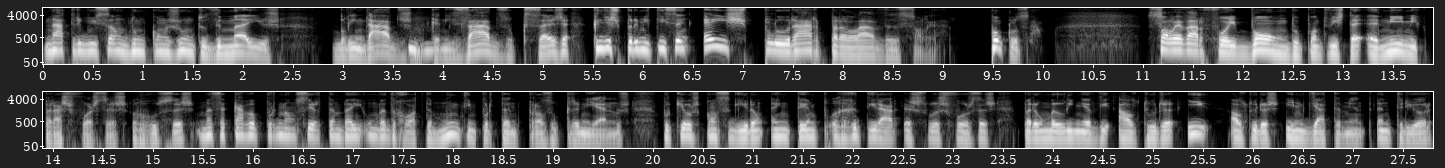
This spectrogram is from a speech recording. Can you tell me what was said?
na atribuição de um conjunto de meios blindados, uhum. mecanizados, o que seja, que lhes permitissem explorar para lá de Soledar. Conclusão. Soledar foi bom do ponto de vista anímico para as forças russas, mas acaba por não ser também uma derrota muito importante para os ucranianos, porque eles conseguiram em tempo retirar as suas forças para uma linha de altura e alturas imediatamente anterior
